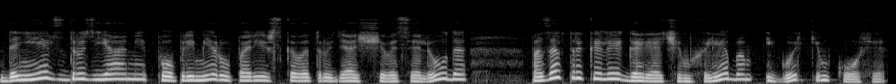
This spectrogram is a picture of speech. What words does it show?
Даниэль с друзьями, по примеру парижского трудящегося люда, позавтракали горячим хлебом и горьким кофе.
